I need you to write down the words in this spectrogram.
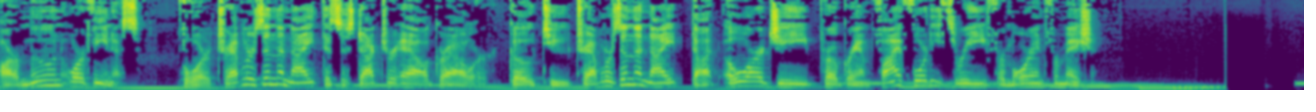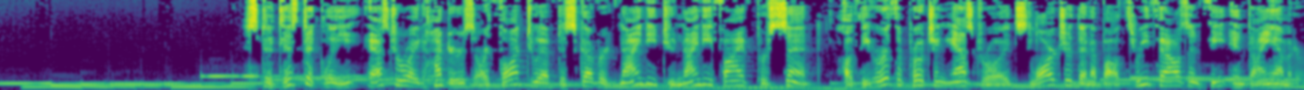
our Moon, or Venus. For Travelers in the Night, this is Dr. Al Grauer. Go to travelersinthenight.org, program 543 for more information. Statistically, asteroid hunters are thought to have discovered 90 to 95 percent of the Earth approaching asteroids larger than about 3,000 feet in diameter.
